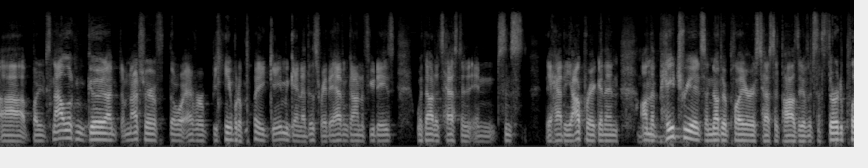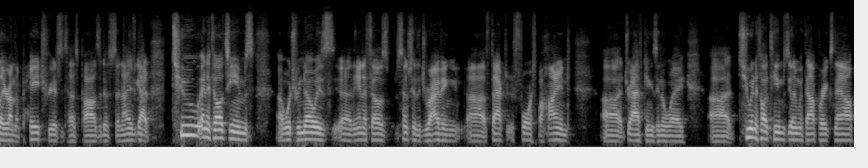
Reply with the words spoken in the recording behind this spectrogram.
uh, but it's not looking good. I'm, I'm, not sure if they'll ever be able to play a game again at this rate. They haven't gone a few days without a test in since they had the outbreak. And then on the mm-hmm. Patriots, another player has tested positive. It's the third player on the Patriots to test positive. So now you've got two NFL teams, uh, which we know is uh, the NFL is essentially the driving uh, factor force behind uh, DraftKings in a way. Uh, two NFL teams dealing with outbreaks now,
